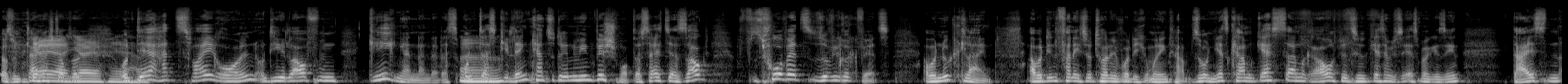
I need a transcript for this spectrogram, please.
also ein kleiner Ja, Staubsauger ja, ja, und der hat zwei Rollen und die laufen gegeneinander. Das, und das Gelenk kannst du drehen wie ein Wischmopp. Das heißt, der saugt vorwärts sowie rückwärts, aber nur klein. Aber den fand ich so toll, den wollte ich unbedingt haben. So, und jetzt kam gestern raus, beziehungsweise gestern habe ich das erstmal gesehen, Dyson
